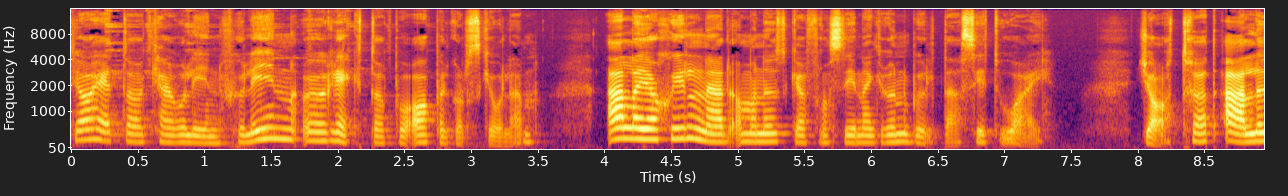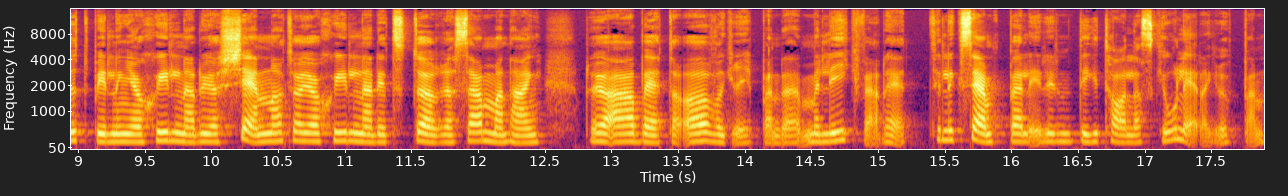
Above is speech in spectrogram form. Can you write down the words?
Jag heter Caroline Sjölin och är rektor på Apelgårdsskolan. Alla gör skillnad om man utgår från sina grundbultar, sitt why. Jag tror att all utbildning gör skillnad och jag känner att jag gör skillnad i ett större sammanhang då jag arbetar övergripande med likvärdighet, till exempel i den digitala skolledargruppen.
